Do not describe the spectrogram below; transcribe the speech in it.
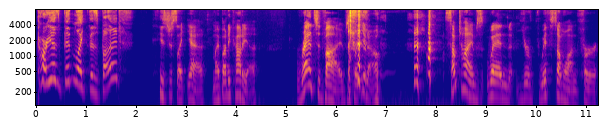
Kariya's been like this, bud. He's just like, yeah, my buddy Kariya. Rancid vibes, but you know. sometimes when you're with someone for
